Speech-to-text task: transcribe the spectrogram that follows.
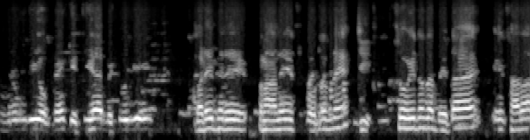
ਗੁਰੂ ਦੀ ਓਪਨਿੰਗ ਕੀਤੀ ਹੈ ਬਿੱਟੂ ਜੀ। ਬੜੇ ਮੇਰੇ ਪੁਰਾਣੇ ਸਪੋਰਟਰ ਨੇ। ਜੀ। ਸੋ ਇਹਨਾਂ ਦਾ ਬੇਟਾ ਹੈ। ਇਹ ਸਾਰਾ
